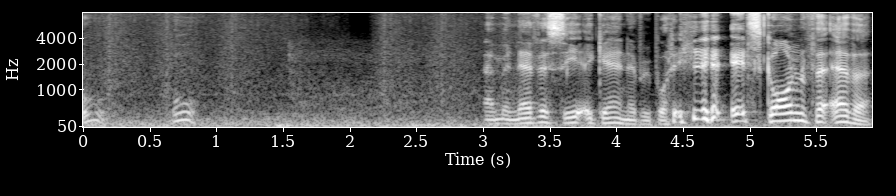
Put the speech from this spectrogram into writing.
Oh, oh. And we'll never see it again, everybody. it's gone forever.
